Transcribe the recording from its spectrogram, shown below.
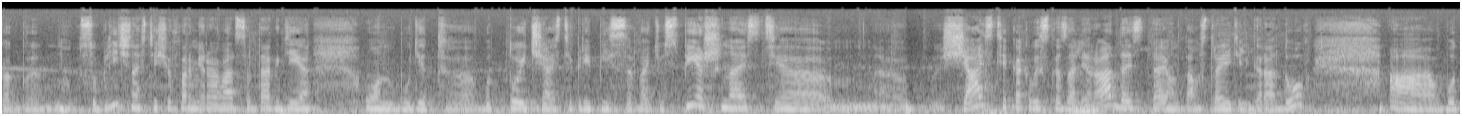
как бы ну, субличность еще формироваться, да, где он будет э, вот той части приписывать успешность, э, э, счастье, как вы сказали, mm-hmm. радость, да, и он там строитель городов. А вот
